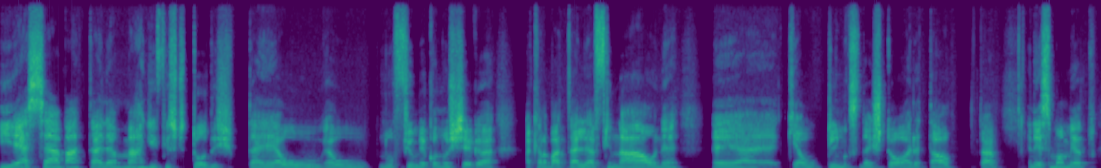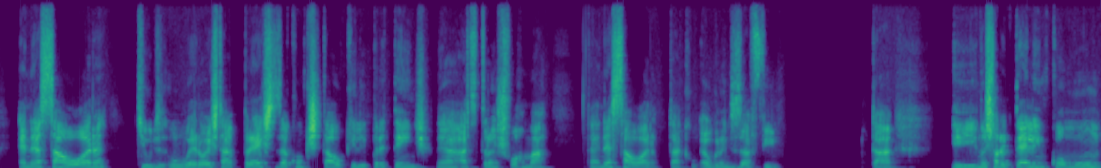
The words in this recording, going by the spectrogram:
E essa é a batalha mais difícil de todas, tá? É o, é o, no filme é quando chega aquela batalha final, né? É, que é o clímax da história tal, tá? É nesse momento. É nessa hora que o, o herói está prestes a conquistar o que ele pretende, né? A se transformar. Tá? Nessa hora, tá? É o grande desafio, tá? E no storytelling comum,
